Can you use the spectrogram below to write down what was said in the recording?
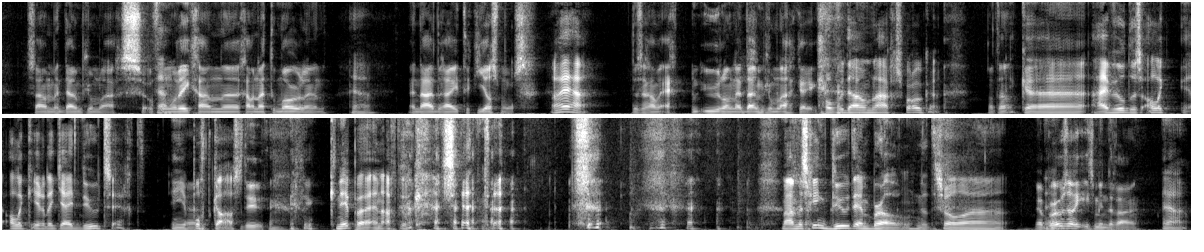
Samen met duimpje omlaag. Volgende Ja. week gaan, eh, gaan we naar Tomorrowland. ja. En daar draait de Kiasmos. Oh ja, Dus dan gaan we echt een uur lang naar duimpje omlaag kijken. over duim omlaag gesproken. Wat dan? Ik, eh, hij wil dus alle, alle keren dat jij dude zegt in je Ja. podcast Dude. knippen en achter elkaar zetten. Maar misschien dude en bro. Dat is wel, eh, Ja, bro zeg ik iets minder vaak. ja.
